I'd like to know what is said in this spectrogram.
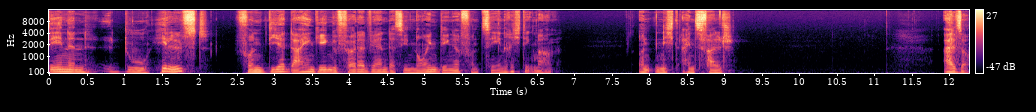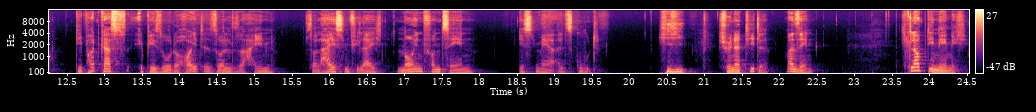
denen du hilfst, von dir dahingegen gefördert werden, dass sie neun Dinge von zehn richtig machen und nicht eins falsch. Also, die Podcast-Episode heute soll sein, soll heißen vielleicht 9 von 10 ist mehr als gut. Hihi, schöner Titel. Mal sehen. Ich glaube, die nehme ich.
